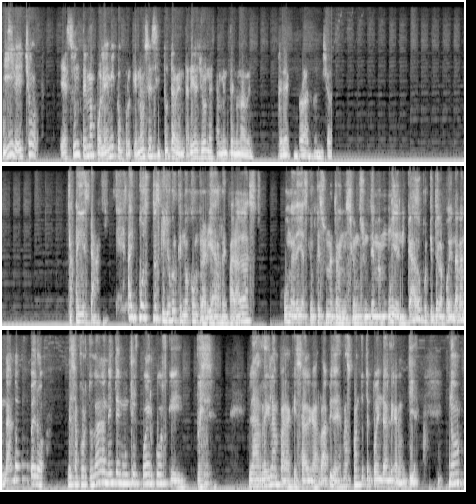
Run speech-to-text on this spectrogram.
Y de hecho, es un tema polémico porque no sé si tú te aventarías, yo honestamente no me aventaría a comprar la transmisión. Ahí está. Hay cosas que yo creo que no compraría reparadas. Una de ellas creo que es una transmisión, es un tema muy delicado porque te la pueden dar andando, pero desafortunadamente hay muchos puercos que pues la arreglan para que salga rápido y además cuánto te pueden dar de garantía. No,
